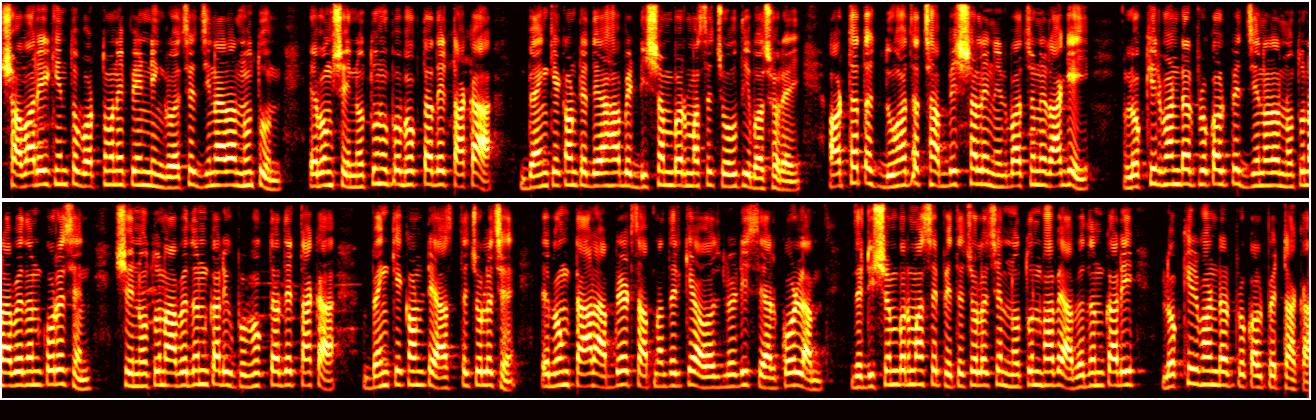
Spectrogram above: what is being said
সবারই কিন্তু বর্তমানে পেন্ডিং রয়েছে। যিনারা নতুন এবং সেই নতুন উপভোক্তাদের টাকা ব্যাংক অ্যাকাউন্টে দেওয়া হবে ডিসেম্বর মাসে চলতি বছরেই অর্থাৎ দু হাজার ছাব্বিশ সালে নির্বাচনের আগেই লক্ষ্মীর ভাণ্ডার প্রকল্পে যেনারা নতুন আবেদন করেছেন, সেই নতুন আবেদনকারী উপভোক্তাদের টাকা ব্যাংক অ্যাকাউন্টে আসতে চলেছে এবং তার আপডেটস আপনাদেরকে অলরেডি শেয়ার করলাম যে ডিসেম্বর মাসে পেতে চলেছেন নতুনভাবে আবেদনকারী লক্ষ্মীর ভাণ্ডার প্রকল্পের টাকা।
